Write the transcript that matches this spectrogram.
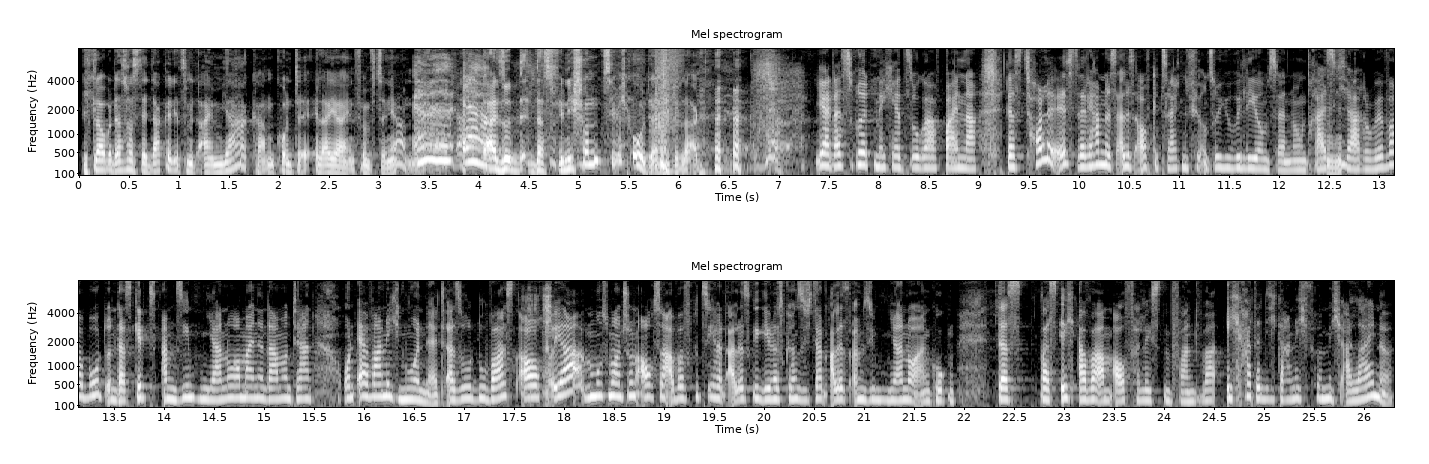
ich glaube, das, was der Dackel jetzt mit einem Jahr kann, konnte Ella ja in 15 Jahren. Also d- das finde ich schon ziemlich gut, ehrlich gesagt. Ja, das rührt mich jetzt sogar beinahe. Das Tolle ist, wir haben das alles aufgezeichnet für unsere Jubiläumssendung, 30 Jahre Riverboat. Und das gibt's am 7. Januar, meine Damen und Herren. Und er war nicht nur nett. Also du warst auch, ja, muss man schon auch sagen, aber Fritzi hat alles gegeben. Das können Sie sich dann alles am 7. Januar angucken. Das, was ich aber am auffälligsten fand, war, ich hatte dich gar nicht für mich alleine.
